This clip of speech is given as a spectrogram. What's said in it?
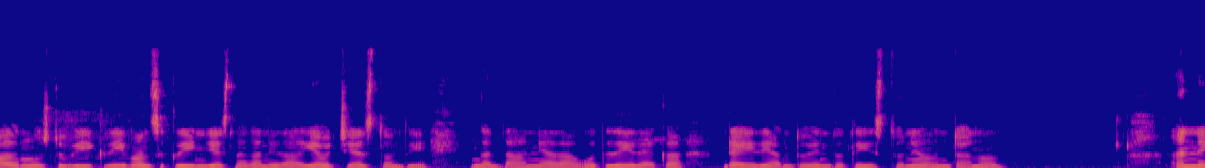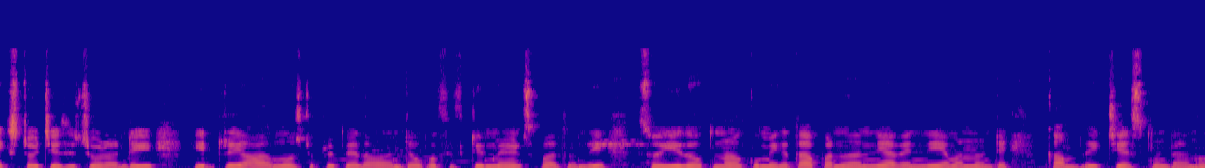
ఆల్మోస్ట్ వీక్లీ వన్స్ క్లీన్ చేసినా కానీ ఇలాగే వచ్చేస్తుంది. ఇంకా దాన్ని అలా వదిలేయలేక డైరీ అంతో ఎంతో తీస్తూనే ఉంటాను. అండ్ నెక్స్ట్ వచ్చేసి చూడండి ఇడ్లీ ఆల్మోస్ట్ ప్రిపేర్ అవ్వాలంటే ఒక ఫిఫ్టీన్ మినిట్స్ పడుతుంది. సో ఈలోపు నాకు మిగతా పనులన్నీ అవన్నీ ఏమన్నా ఉంటే కంప్లీట్ చేసుకుంటాను.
